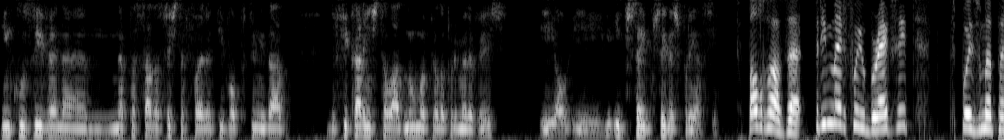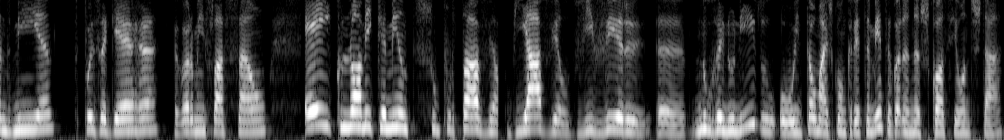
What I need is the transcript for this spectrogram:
Inclusive, na, na passada sexta-feira, tive a oportunidade de ficar instalado numa pela primeira vez e, e, e gostei, gostei da experiência. Paulo Rosa, primeiro foi o Brexit, depois uma pandemia, depois a guerra, agora uma inflação. É economicamente suportável, viável viver uh, no Reino Unido ou então mais concretamente agora na Escócia onde está?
